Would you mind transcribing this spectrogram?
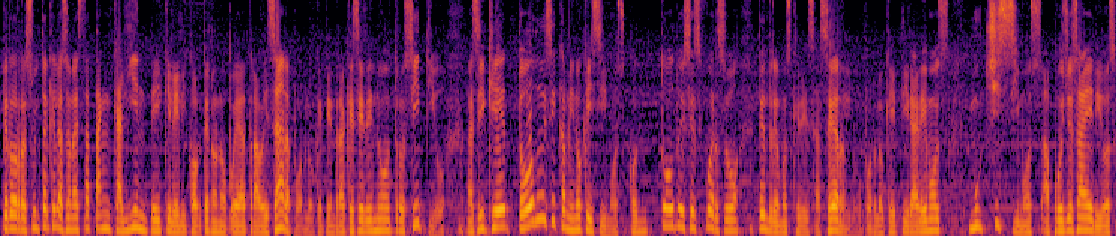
pero resulta que la zona está tan caliente que el helicóptero no puede atravesar, por lo que tendrá que ser en otro sitio. Así que todo ese camino que hicimos, con todo ese esfuerzo, tendremos que deshacerlo, por lo que tiraremos muchísimos apoyos aéreos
